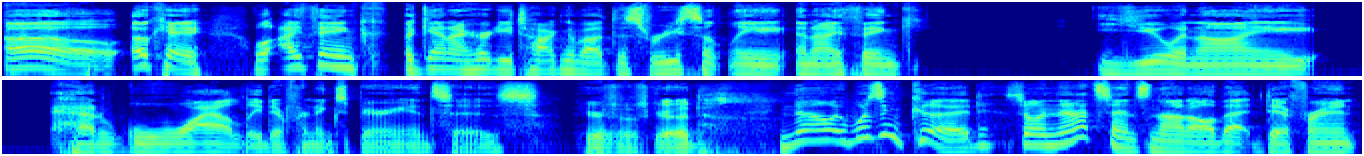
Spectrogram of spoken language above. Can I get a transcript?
Oh, okay. Well, I think again, I heard you talking about this recently, and I think you and I had wildly different experiences. Yours was good. No, it wasn't good. So in that sense, not all that different.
